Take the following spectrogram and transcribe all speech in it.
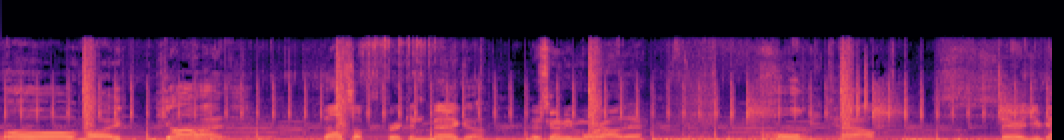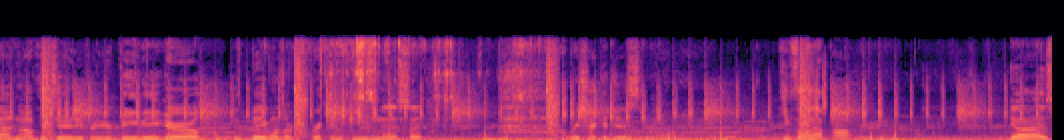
Oh my gosh. That's a freaking mega. There's gonna be more out there. Holy cow. Sarah, you got an opportunity for your PB, girl. These big ones are freaking eating this. Wish I could just keep throwing that popper. Guys,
